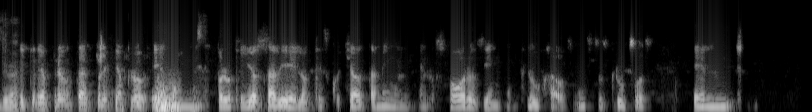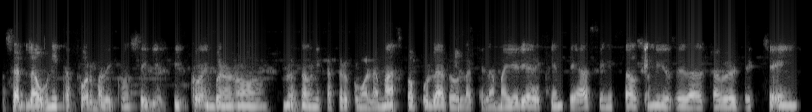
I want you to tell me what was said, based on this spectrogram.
Te quería preguntar, por ejemplo, por lo que yo sabía y lo que he escuchado también en, los foros y en, en, Clubhouse, en estos grupos, en, o sea, la única forma de conseguir Bitcoin, bueno, no, no es la única, pero como la más popular o la que la mayoría de gente hace en Estados Unidos es a través de Exchange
